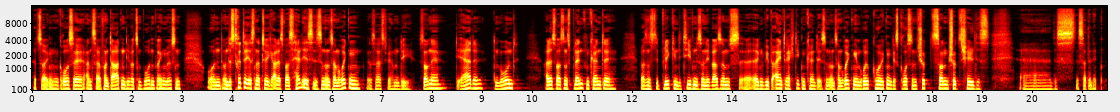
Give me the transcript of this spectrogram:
erzeugen eine große Anzahl von Daten, die wir zum Boden bringen müssen. Und, und das dritte ist natürlich alles, was hell ist, ist in unserem Rücken. Das heißt, wir haben die Sonne, die Erde, den Mond, alles, was uns blenden könnte, was uns den Blick in die Tiefen des Universums äh, irgendwie beeinträchtigen könnte, ist in unserem Rücken, im Rücken des großen Schutz Sonnenschutzschildes äh, des, des Satelliten.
